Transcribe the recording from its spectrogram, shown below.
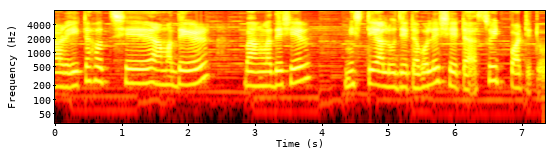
আর এটা হচ্ছে আমাদের বাংলাদেশের মিষ্টি আলু যেটা বলে সেটা সুইট পটেটো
